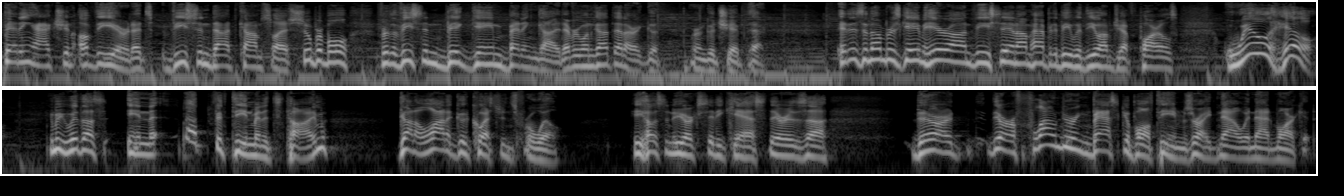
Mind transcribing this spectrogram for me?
betting action of the year. That's vsin.com slash Super Bowl for the VSIN Big Game Betting Guide. Everyone got that? All right, good. We're in good shape there. It is a numbers game here on VSIN. I'm happy to be with you. I'm Jeff Parles. Will Hill going to be with us in about 15 minutes' time. Got a lot of good questions for Will. He hosts the New York City cast. There is uh, there are there are floundering basketball teams right now in that market.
